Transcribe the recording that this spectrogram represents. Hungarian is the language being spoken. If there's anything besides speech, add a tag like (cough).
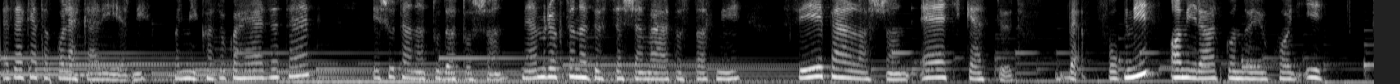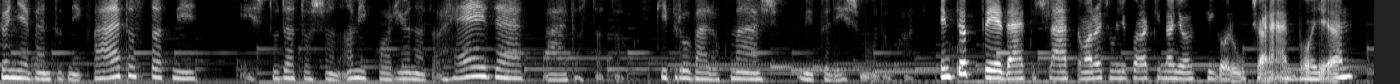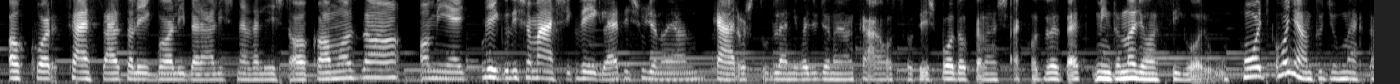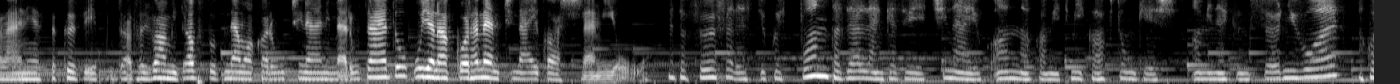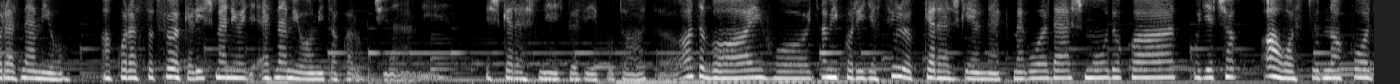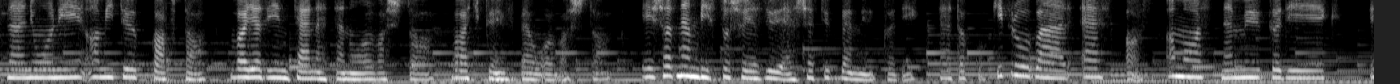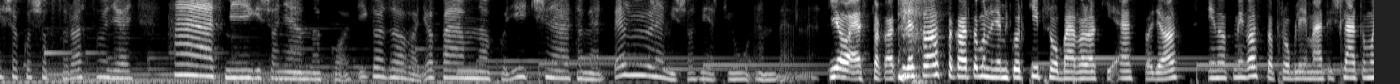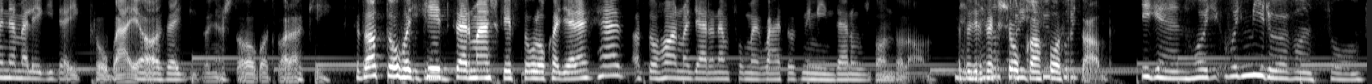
Ezeket akkor le kell írni, hogy mik azok a helyzetek, és utána tudatosan, nem rögtön az összesen változtatni, szépen lassan egy-kettőt fogni, amire azt gondoljuk, hogy itt könnyebben tudnék változtatni, és tudatosan, amikor jön az a helyzet, változtatok. Kipróbálok más működésmódokat. Én több példát is láttam arra, hogy mondjuk valaki nagyon szigorú családból jön, akkor száz százalékban a liberális nevelést alkalmazza, ami egy végül is a másik véglet, és ugyanolyan káros tud lenni, vagy ugyanolyan káoszhoz és boldogtalansághoz vezet, mint a nagyon szigorú. Hogy hogyan tudjuk megtalálni ezt a középutat, hogy valamit abszolút nem akarunk csinálni, mert utáltuk, ugyanakkor, ha nem csináljuk, az sem jó. Hát ha felfedeztük, hogy pont az ellenkezőjét csináljuk annak, amit mi kaptunk, és ami nekünk szörnyű volt, akkor az nem jó akkor azt ott föl kell ismerni, hogy ez nem jó, amit akarok csinálni és keresni egy középutat. Az a baj, hogy amikor így a szülők keresgélnek megoldásmódokat, ugye csak ahhoz tudnak hozzányúlni, amit ők kaptak, vagy az interneten olvastak, vagy könyvbe olvastak. És az nem biztos, hogy az ő esetükben működik. Tehát akkor kipróbál ezt, azt, amazt, nem működik, és akkor sokszor azt mondja, hogy hát mégis anyámnak volt igaza, vagy apámnak, hogy így csinálta, mert belőlem is azért jó ember lett. Ja, ezt akart. Illetve azt akartam mondani, hogy amikor kipróbál valaki ezt vagy azt, én ott még azt a problémát is látom, hogy nem elég ideig próbálja az egy bizonyos dolgot valaki. Tehát attól, hogy Igen. kétszer másképp szólok a gyerekhez, attól harmadjára nem fog megváltozni minden, úgy gondolom. Nem, Tehát, hogy ez ezek sokkal függ, hosszabb. Hogy, igen, hogy, hogy miről van szó.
